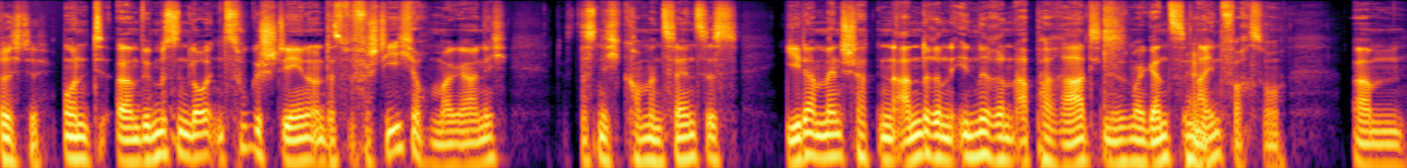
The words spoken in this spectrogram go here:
richtig. Und ähm, wir müssen Leuten zugestehen, und das verstehe ich auch mal gar nicht, dass das nicht Common Sense ist. Jeder Mensch hat einen anderen inneren Apparat, das ist mal ganz Ja. einfach so. Ähm,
